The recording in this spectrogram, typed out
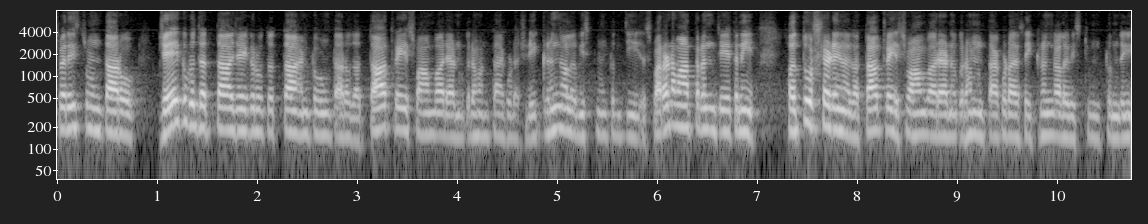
స్మరిస్తూ ఉంటారో జయ గురుదత్త జయ గురుదత్త అంటూ ఉంటారో దత్తాత్రేయ స్వామివారి అనుగ్రహం అంతా కూడా శీఘ్రంగా లభిస్తుంటుంది. స్మరణ మాత్రం చేతని సంతుష్టుడైన దత్తాత్రేయ స్వామివారి అనుగ్రహం అంతా కూడా శీఘ్రంగా లభిస్తుంటుంది.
